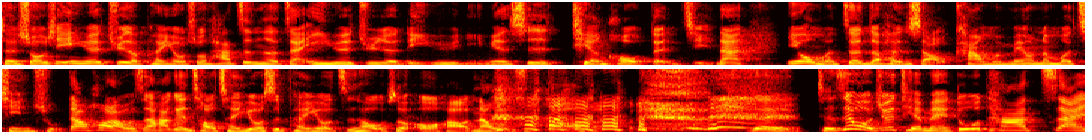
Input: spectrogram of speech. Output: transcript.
很熟悉音乐剧的朋友说，他真的在音乐剧的领域里面是天后等级。但因为我们真的很少看，我们没有那么清楚。但后来我知道他跟曹承佑是朋友之后，我说哦，好，那我知道了。对，可是我觉得甜美都他在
